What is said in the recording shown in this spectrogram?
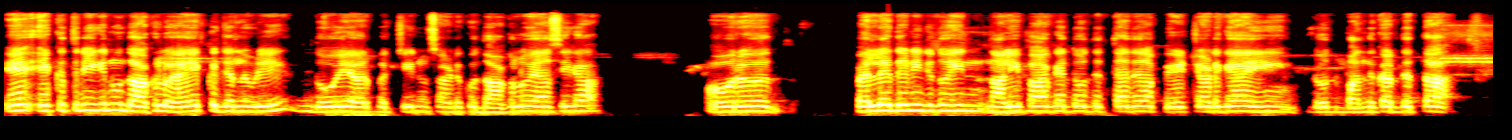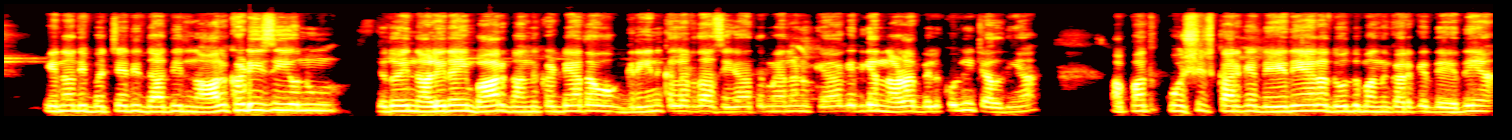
ਇਹ 1 ਤਰੀਕ ਨੂੰ ਦਾਖਲ ਹੋਇਆ 1 ਜਨਵਰੀ 2025 ਨੂੰ ਸਾਡੇ ਕੋਲ ਦਾਖਲ ਹੋਇਆ ਸੀਗਾ। ਔਰ ਪਹਿਲੇ ਦਿਨ ਹੀ ਜਦੋਂ ਅਸੀਂ ਨਾਲੀ ਪਾ ਕੇ ਦੁੱਧ ਦਿੱਤਾ ਤੇ ਇਹਦਾ ਪੇਟ ਚੜ ਗਿਆ, ਅਸੀਂ ਦੁੱਧ ਬੰਦ ਕਰ ਦਿੱਤਾ। ਇਹਨਾਂ ਦੀ ਬੱਚੇ ਦੀ ਦਾਦੀ ਨਾਲ ਖੜੀ ਸੀ ਉਹਨੂੰ। ਜਦੋਂ ਅਸੀਂ ਨਾਲੀ ਰਾਹੀਂ ਬਾਹਰ ਗੰਦ ਕੱਢਿਆ ਤਾਂ ਉਹ ਗ੍ਰੀਨ ਕਲਰ ਦਾ ਸੀਗਾ ਤੇ ਮੈਂ ਉਹਨਾਂ ਨੂੰ ਕਿਹਾ ਕਿ ਇਹਦੀਆਂ ਨਾੜਾਂ ਬਿਲਕੁਲ ਨਹੀਂ ਚੱਲਦੀਆਂ। ਆਪਾਂ ਕੋਸ਼ਿਸ਼ ਕਰਕੇ ਦੇਖਦੇ ਆ ਇਹਦਾ ਦੁੱਧ ਬੰਦ ਕਰਕੇ ਦੇਖਦੇ ਆ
